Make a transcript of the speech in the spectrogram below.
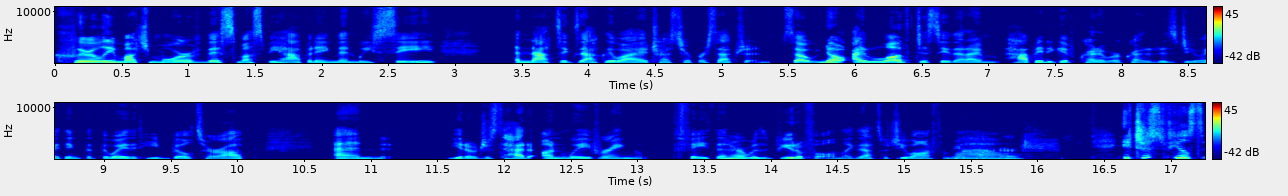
clearly, much more of this must be happening than we see. And that's exactly why I trust her perception. So, no, I love to see that. I'm happy to give credit where credit is due. I think that the way that he built her up and you know just had unwavering faith in her was beautiful and like that's what you want from your partner it just feels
